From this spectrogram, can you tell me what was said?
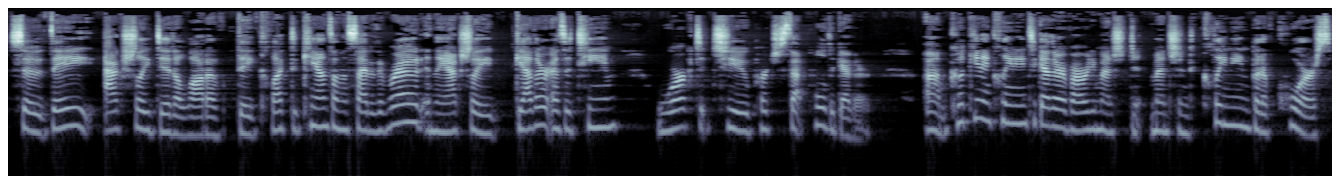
So they actually did a lot of, they collected cans on the side of the road and they actually gather as a team, worked to purchase that pool together. Um, cooking and cleaning together. I've already mentioned, mentioned cleaning, but of course,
